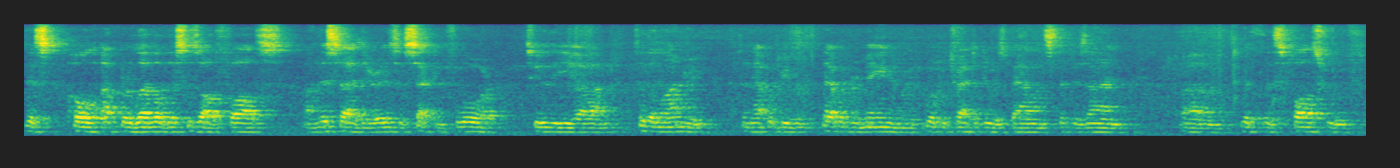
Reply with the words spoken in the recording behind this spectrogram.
This whole upper level, this is all false. On this side, there is a second floor to the, um, to the laundry, and that would be, that would remain, and what we tried to do is balance the design um, with this false roof.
